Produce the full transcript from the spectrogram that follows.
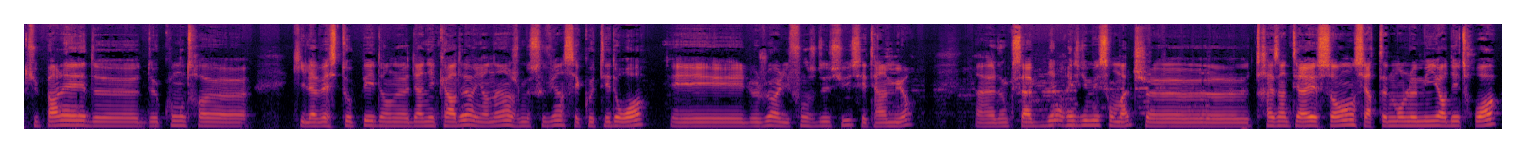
tu parlais de contre qu'il avait stoppé dans le dernier quart d'heure. Il y en a un, je me souviens, c'est côté droit. Et le joueur il fonce dessus, c'était un mur. Euh, donc ça a bien résumé son match. Euh, très intéressant, certainement le meilleur des trois.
